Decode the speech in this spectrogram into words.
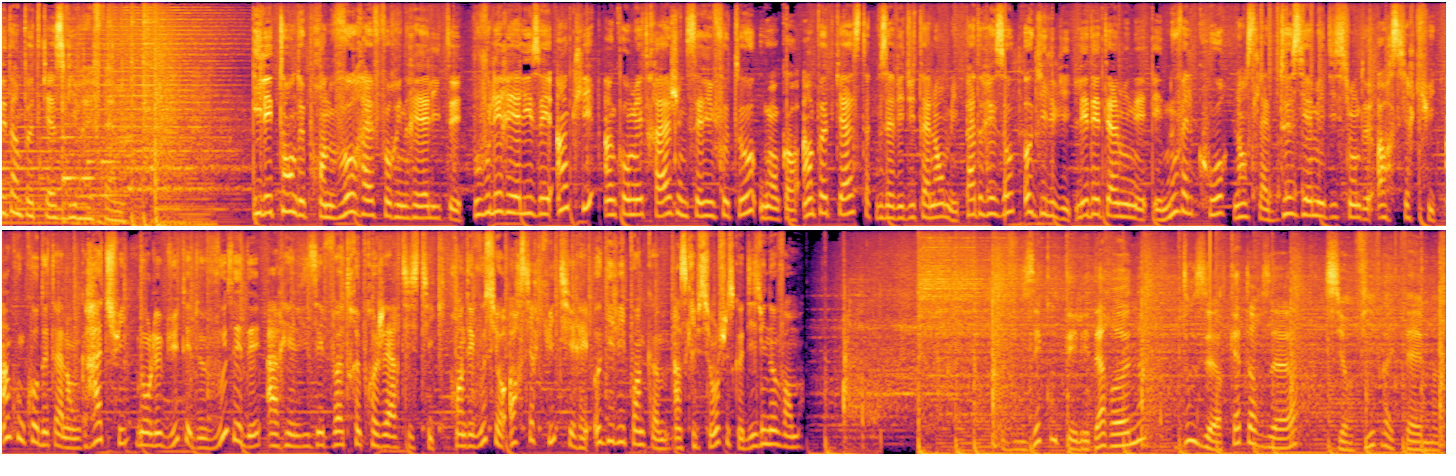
C'est un podcast Vivre FM. Il est temps de prendre vos rêves pour une réalité. Vous voulez réaliser un clip, un court métrage, une série photo ou encore un podcast? Vous avez du talent mais pas de réseau? Ogilvy, Les Déterminés et Nouvelle Cour lance la deuxième édition de Hors Circuit, un concours de talent gratuit dont le but est de vous aider à réaliser votre projet artistique. Rendez-vous sur hors-circuit-ogilvy.com. Inscription jusqu'au 18 novembre. Vous écoutez les Daronnes, 12h-14h sur Vivre FM.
